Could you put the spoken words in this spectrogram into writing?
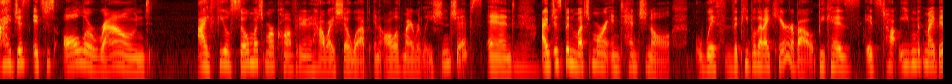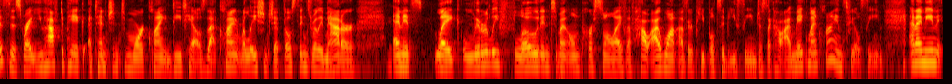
I just it's just all around I feel so much more confident in how I show up in all of my relationships. And mm. I've just been much more intentional with the people that I care about because it's ta- even with my business, right? You have to pay attention to more client details, that client relationship, those things really matter. And it's like literally flowed into my own personal life of how I want other people to be seen, just like how I make my clients feel seen. And I mean,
